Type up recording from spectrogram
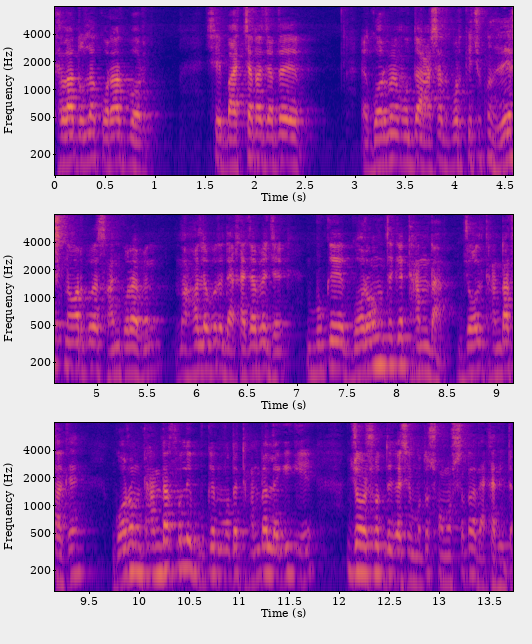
খেলাধুলা করার পর সেই বাচ্চারা যাতে গরমের মধ্যে আসার পর কিছুক্ষণ রেস্ট নেওয়ার পরে স্নান করাবেন। না হলে পরে দেখা যাবে যে বুকে গরম থেকে ঠান্ডা, জল ঠান্ডা থাকে। গরম ঠান্ডার ফলে বুকের মধ্যে ঠান্ডা লেগে গিয়ে জ্বর সর্দি কাশির মতো সমস্যাটা দেখা দিতে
